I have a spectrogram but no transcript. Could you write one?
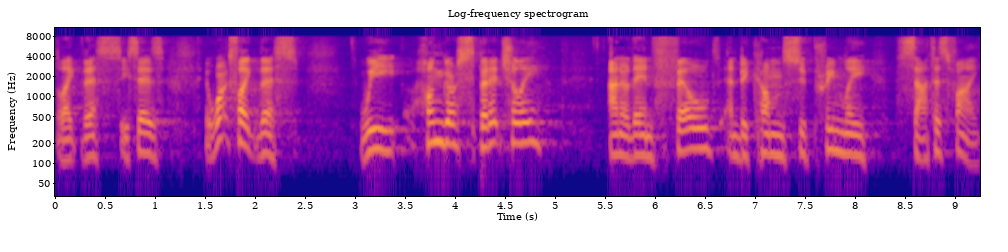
like this. He says, It works like this. We hunger spiritually and are then filled and become supremely satisfied.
